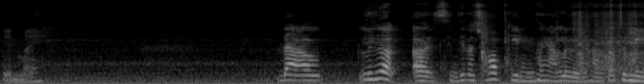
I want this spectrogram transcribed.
เห็นไหม ดาวเลือกอสิ่งที่เราชอบกินทั้งนั้นเลยนะคะ ก็จะมี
